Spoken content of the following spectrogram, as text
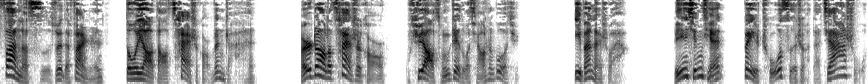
犯了死罪的犯人都要到菜市口问斩，而到了菜市口，需要从这座桥上过去。一般来说呀，临行前被处死者的家属。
